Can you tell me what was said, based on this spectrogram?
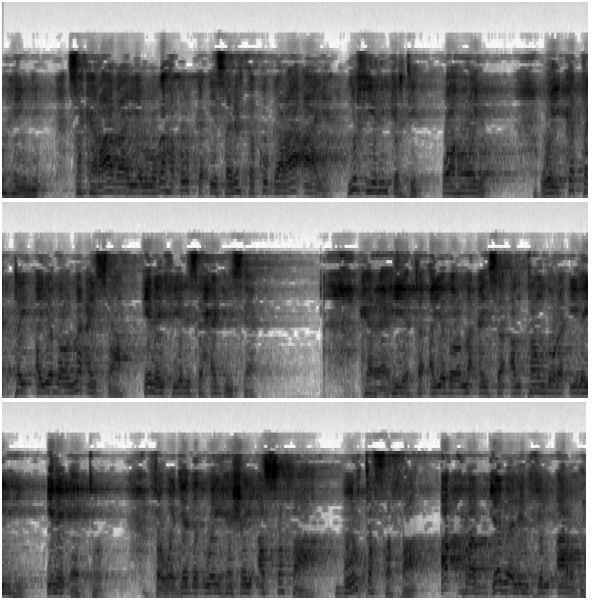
u haynin sakaraadaaya lugaha dhulka iyo sariirta ku garaacaya ma fiirin kartid waa hooyo way ka tagtay ayadoo nacaysa inay fiiriso xaggiisa karaahiyata ayadoo nacaysa an tandura ilayhi inay eegto fawajadad way heshay assafaa buurta safa aqrab jabalin fi lardi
